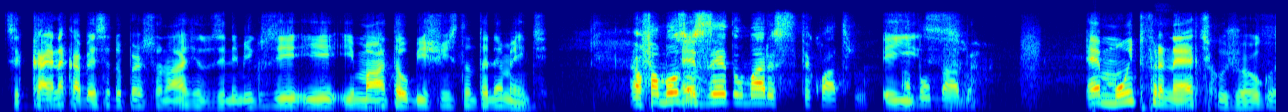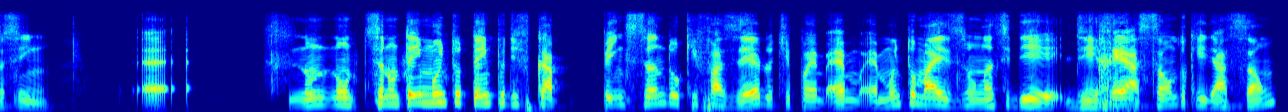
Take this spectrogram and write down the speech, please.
você cai na cabeça do personagem, dos inimigos e, e, e, mata o bicho instantaneamente. É o famoso é... Z do Mario 64, né? Isso. É muito frenético o jogo, assim. É... Não, não, você não tem muito tempo de ficar pensando o que fazer, do tipo, é, é, é muito mais um lance de, de reação do que de ação.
